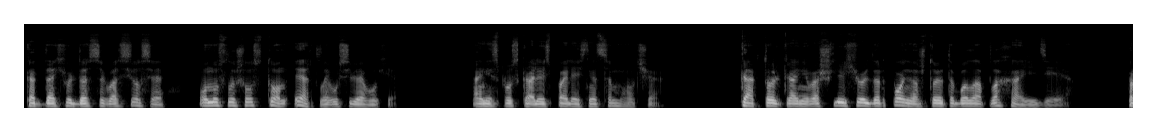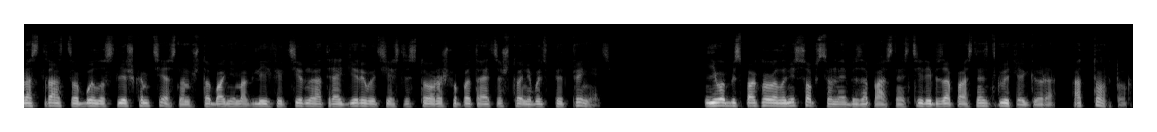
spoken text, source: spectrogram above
Когда Хюльдер согласился, он услышал стон Эртлы у себя в ухе. Они спускались по лестнице молча. Как только они вошли, Хюльдер понял, что это была плохая идея. Пространство было слишком тесным, чтобы они могли эффективно отреагировать, если сторож попытается что-нибудь предпринять. Его беспокоила не собственная безопасность или безопасность Гвютлигера, а Тортур.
